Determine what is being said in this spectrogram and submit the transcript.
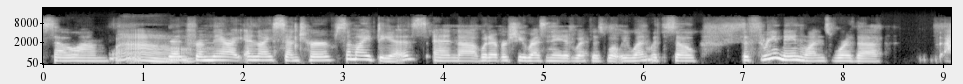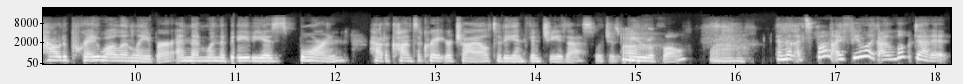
So um, wow. Then from there, I, and I sent her some ideas, and uh, whatever she resonated with is what we went with. So the three main ones were the how to pray while in labor. And then when the baby is born, how to consecrate your child to the infant Jesus, which is beautiful. Oh, wow. And then it's fun. I feel like I looked at it,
